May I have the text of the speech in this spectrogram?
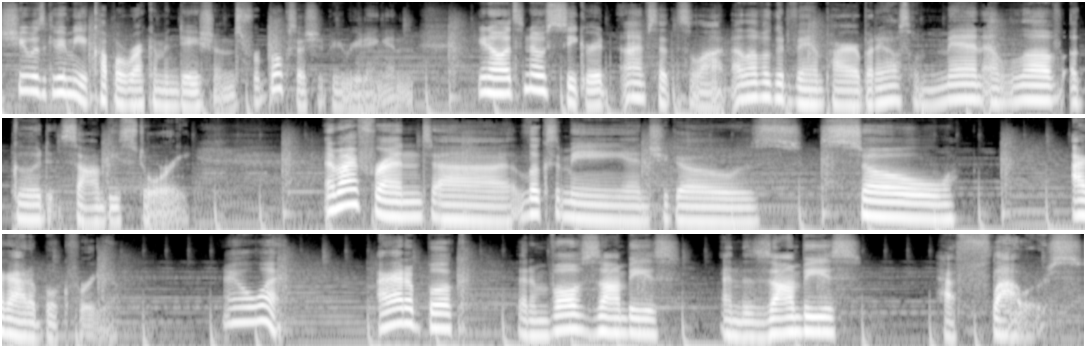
she was giving me a couple recommendations for books I should be reading. And, you know, it's no secret, I've said this a lot. I love a good vampire, but I also, man, I love a good zombie story. And my friend uh, looks at me and she goes, So, I got a book for you. I go, What? I got a book that involves zombies, and the zombies have flowers.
